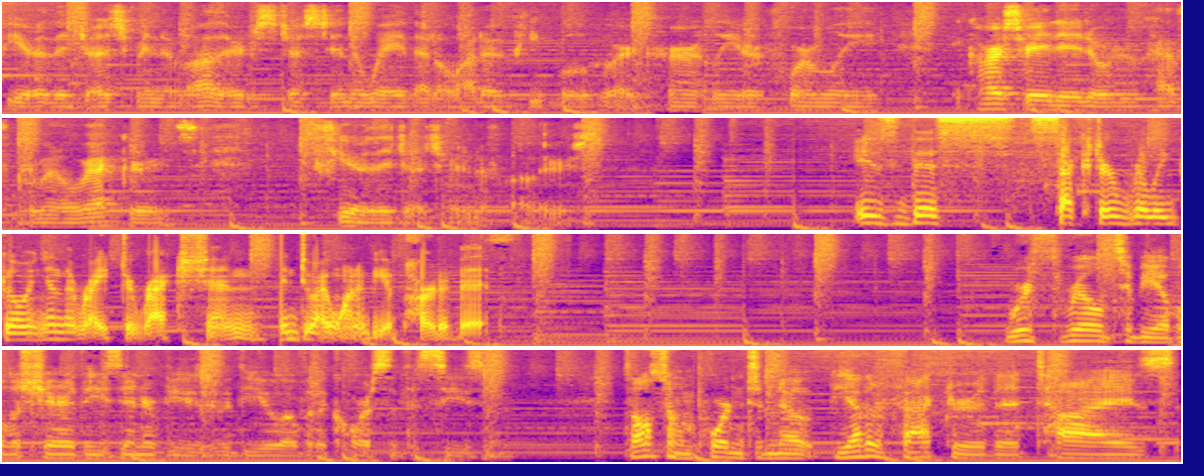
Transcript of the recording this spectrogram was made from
fear the judgment of others, just in the way that a lot of people who are currently or formerly incarcerated or who have criminal records fear the judgment of others. Is this sector really going in the right direction? And do I want to be a part of it? We're thrilled to be able to share these interviews with you over the course of the season. It's also important to note the other factor that ties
